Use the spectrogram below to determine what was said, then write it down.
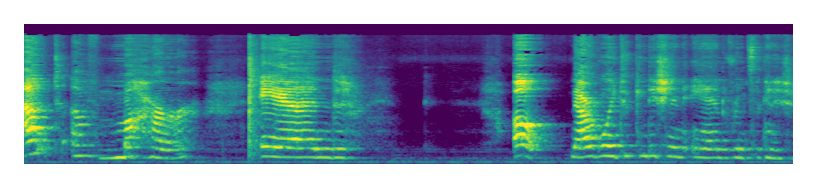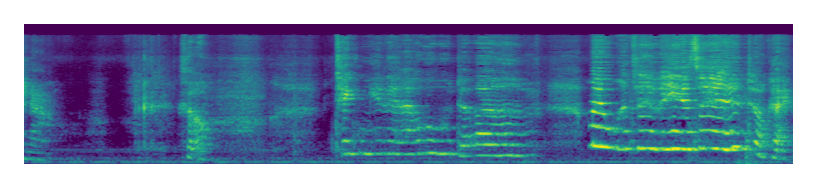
out of my hair. And, oh, now we're going to condition and rinse the conditioner out. So, taking it out Visit. Okay.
